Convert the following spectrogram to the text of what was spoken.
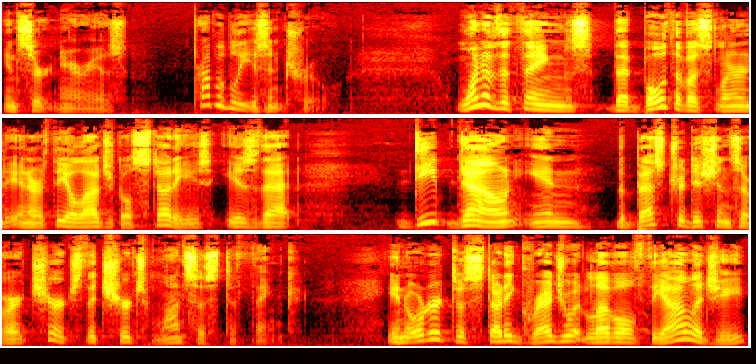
in certain areas probably isn't true. One of the things that both of us learned in our theological studies is that deep down in the best traditions of our church, the church wants us to think. In order to study graduate level theology,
